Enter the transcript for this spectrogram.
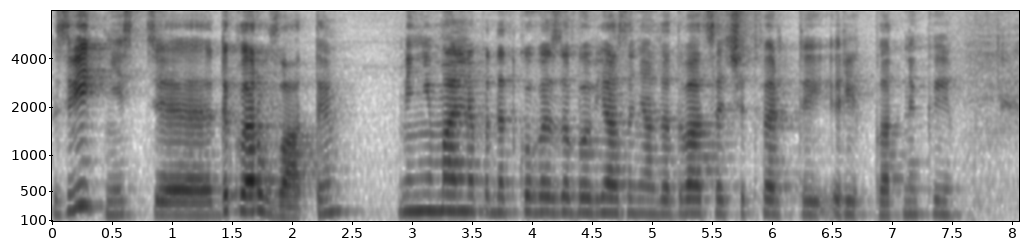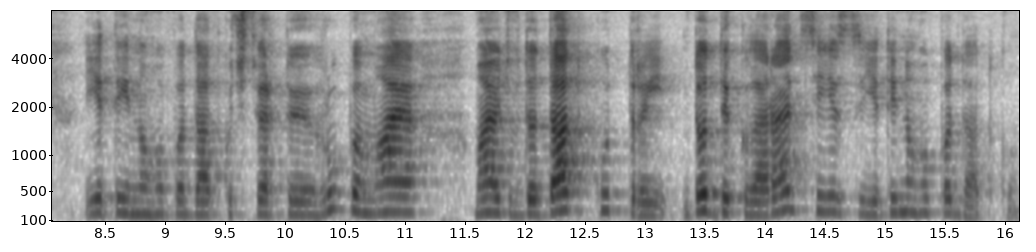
Звітність е, декларувати мінімальне податкове зобов'язання за 24 рік платники єдиного податку 4 групи має мають в додатку 3 до декларації з єдиного податку,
